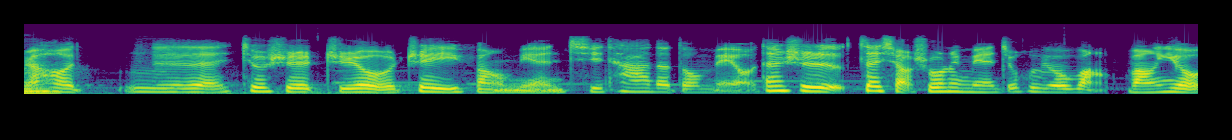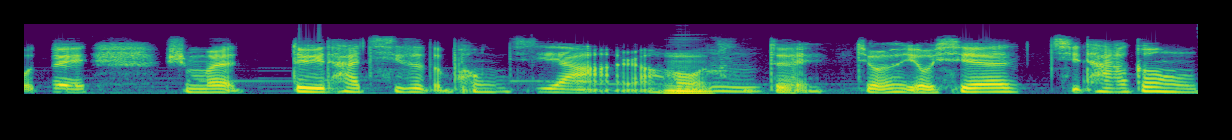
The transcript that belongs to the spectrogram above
然后对对对，就是只有这一方面，其他的都没有。但是在小说里面就会有网网友对什么对于他妻子的抨击啊，然后对，就有些其他更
